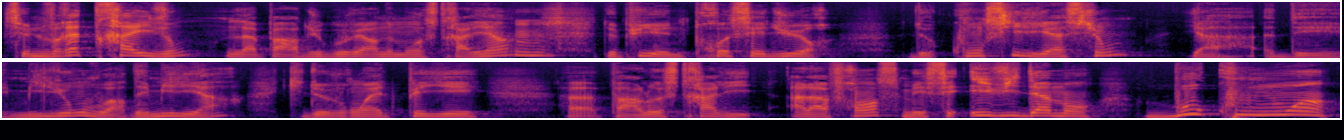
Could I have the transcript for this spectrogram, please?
C'est une vraie trahison de la part du gouvernement australien. Mhm. Depuis, il y a une procédure de conciliation. Il y a des millions, voire des milliards, qui devront être payés euh, par l'Australie à la France, mais c'est évidemment beaucoup moins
